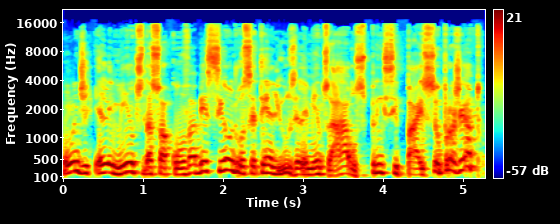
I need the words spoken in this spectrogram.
onde elementos da sua curva ABC, onde você tem ali os elementos A, os principais do seu projeto.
